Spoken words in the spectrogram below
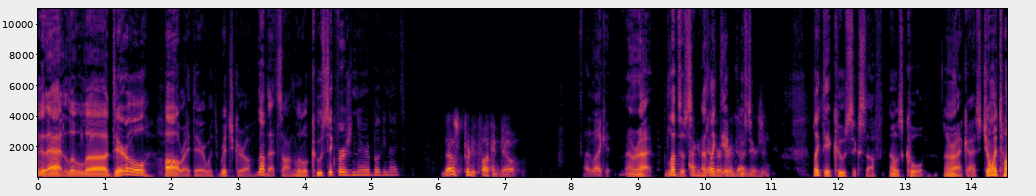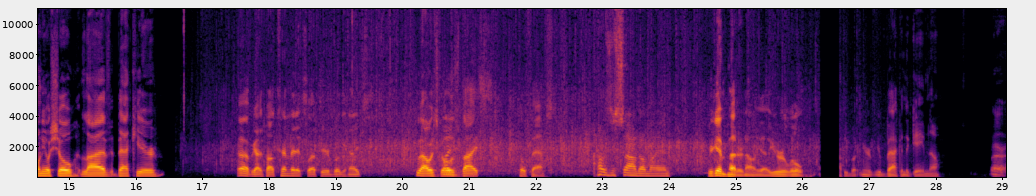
Look at that. A little uh Daryl Hall right there with Rich Girl. Love that song. A little acoustic version there, Boogie Nights. That was pretty fucking dope. I like it. All right. Love those. I like the acoustic. like the acoustic stuff. That was cool. All right, guys. Joe Antonio show live back here. Uh, we got about 10 minutes left here, Boogie Nights. Two hours goes by so fast. How's the sound on my end? You're getting better now. Yeah, you're a little, but you're you're back in the game now. All right.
